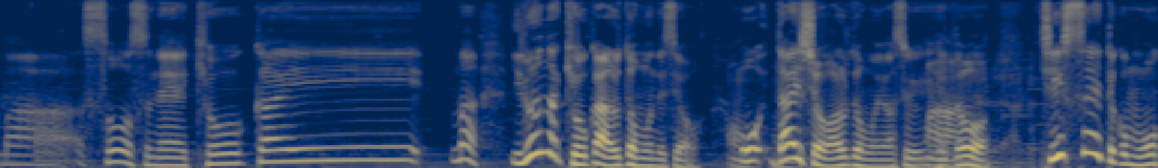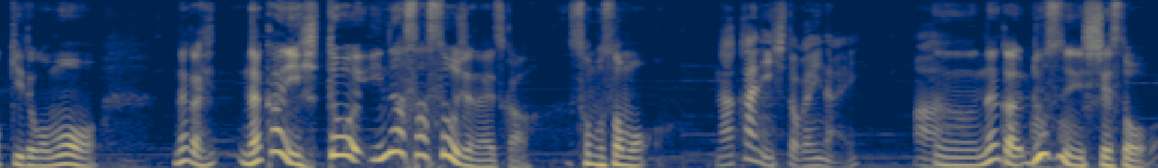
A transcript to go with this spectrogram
まあそうですね。教会まあいろんな教会あると思うんですよ、うんおうん。大小あると思いますけど、まあ小さいとこも大きいとこもなんかひ中に人いなさそうじゃないですか？そもそも。中に人がいない？あうんなんか留守にしてそう。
